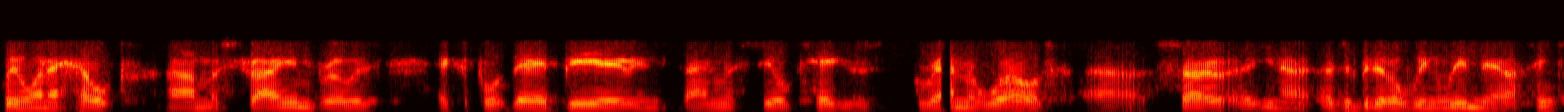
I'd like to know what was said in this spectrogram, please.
we want to help um, Australian brewers export their beer in stainless steel kegs around the world. Uh, so you know, it's a bit of a win-win there, I think.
